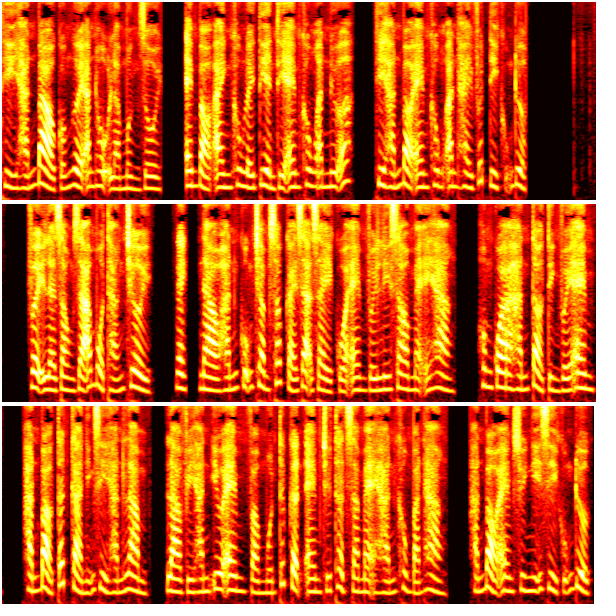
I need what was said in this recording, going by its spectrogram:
thì hắn bảo có người ăn hộ là mừng rồi. Em bảo anh không lấy tiền thì em không ăn nữa thì hắn bảo em không ăn hay vứt đi cũng được. Vậy là dòng dã một tháng trời, ngày nào hắn cũng chăm sóc cái dạ dày của em với lý do mẹ ấy hàng. Hôm qua hắn tỏ tình với em, hắn bảo tất cả những gì hắn làm là vì hắn yêu em và muốn tiếp cận em chứ thật ra mẹ hắn không bán hàng. Hắn bảo em suy nghĩ gì cũng được,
